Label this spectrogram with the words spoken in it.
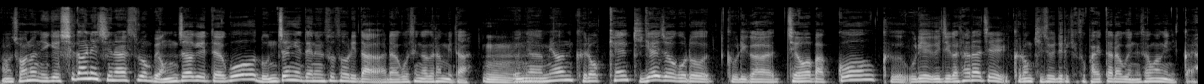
어, 저는 이게 시간이 지날수록 명작이 되고 논쟁이 되는 소설이다라고 생각을 합니다. 음. 왜냐하면 그렇게 기계적으로 그 우리가 제어받고 그 우리의 의지가 사라질 그런 기술들이 계속 발달하고 있는 상황이니까요.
